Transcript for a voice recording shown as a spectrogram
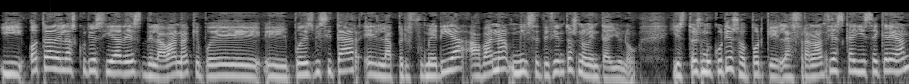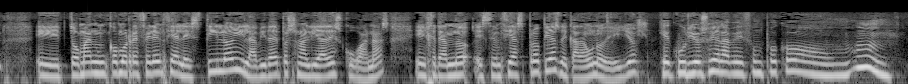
Y otra de las curiosidades de La Habana que eh, puedes visitar en la perfumería Habana 1791. Y esto es muy curioso porque las fragancias que allí se crean eh, toman como referencia el estilo y la vida de personalidades cubanas, eh, generando esencias propias de cada uno de ellos. Qué curioso y a la vez un poco... mm.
